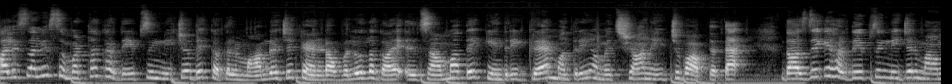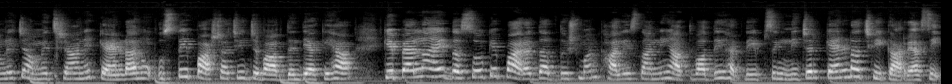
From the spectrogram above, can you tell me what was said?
ਖਾਲਿਸਤਾਨੀ ਸਮਰਥਕ ਹਰਦੀਪ ਸਿੰਘ ਨੀਚਰ ਦੇ ਕਤਲ ਮਾਮਲੇ 'ਚ ਕੈਨੇਡਾ ਵੱਲੋਂ ਲਗਾਏ ਇਲਜ਼ਾਮਾਂ ਤੇ ਕੇਂਦਰੀ ਗ੍ਰਹਿ ਮੰਤਰੀ ਅਮਿਤ ਸ਼ਾਹ ਨੇ ਜਵਾਬ ਦਿੱਤਾ ਹੈ। ਦੱਸਦੇ ਕਿ ਹਰਦੀਪ ਸਿੰਘ ਨਿੱਜਰ ਮਾਮਲੇ 'ਚ ਅਮਿਤ ਸ਼ਾਹ ਨੇ ਕੈਨੇਡਾ ਨੂੰ ਉਸਦੀ ਭਾਸ਼ਾ 'ਚ ਹੀ ਜਵਾਬ ਦਿੰਦਿਆਂ ਕਿਹਾ ਕਿ ਪਹਿਲਾਂ ਇਹ ਦੱਸੋ ਕਿ ਭਾਰਤ ਦਾ ਦੁਸ਼ਮਣ ਖਾਲਿਸਤਾਨੀ ਅੱਤਵਾਦੀ ਹਰਦੀਪ ਸਿੰਘ ਨਿੱਜਰ ਕੈਨੇਡਾ 'ਚ ਕੀ ਕਰ ਰਿਹਾ ਸੀ।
